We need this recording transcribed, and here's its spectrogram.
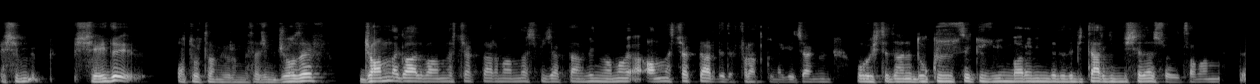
E şimdi şeyde oturtamıyorum mesela. Şimdi Joseph Can'la galiba anlaşacaklar mı anlaşmayacaklar mı bilmiyorum ama anlaşacaklar dedi Fırat Gün'e geçen gün. O işte de hani 900-800 bin bareminde dedi biter gibi bir şeyler söyledi. Tamam. Ee,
